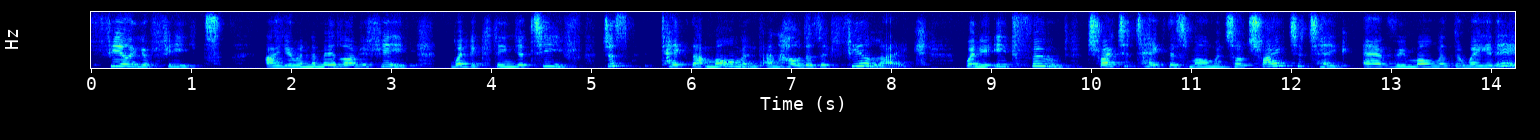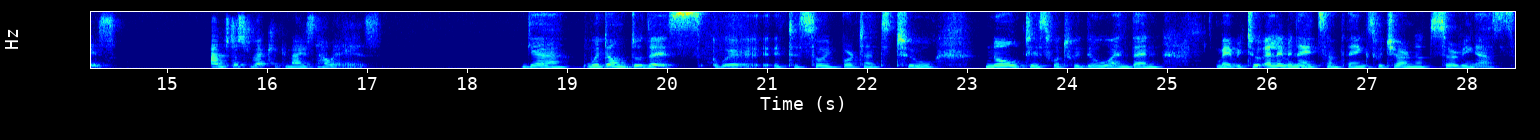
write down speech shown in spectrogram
feel your feet. Are you in the middle of your feet? When you clean your teeth, just take that moment and how does it feel like? When you eat food, try to take this moment. So try to take every moment the way it is and just recognize how it is. Yeah, we don't do this. We're, it is so important to notice what we do and then maybe to eliminate some things which are not serving us.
